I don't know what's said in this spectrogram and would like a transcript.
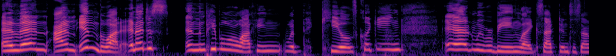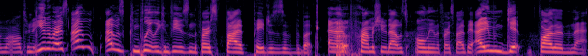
and then I'm in the water, and I just and then people were walking with keels clicking. And we were being like sucked into some alternate universe. I'm I was completely confused in the first five pages of the book, and I promise you that was only in the first five pages. I didn't even get farther than that,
